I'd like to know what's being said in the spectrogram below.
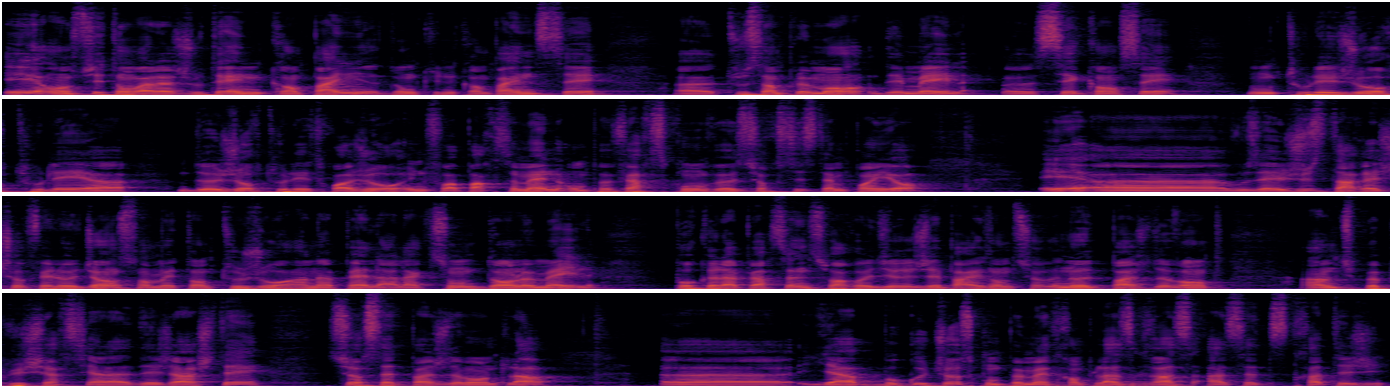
Et ensuite, on va l'ajouter à une campagne. Donc une campagne, c'est euh, tout simplement des mails séquencés. Donc tous les jours, tous les deux jours, tous les trois jours, une fois par semaine. On peut faire ce qu'on veut sur système.io. Et euh, vous avez juste à réchauffer l'audience en mettant toujours un appel à l'action dans le mail pour que la personne soit redirigée par exemple sur une autre page de vente un petit peu plus chère si elle a déjà acheté. Sur cette page de vente-là, euh, il y a beaucoup de choses qu'on peut mettre en place grâce à cette stratégie.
